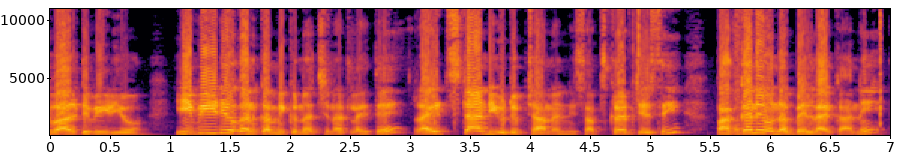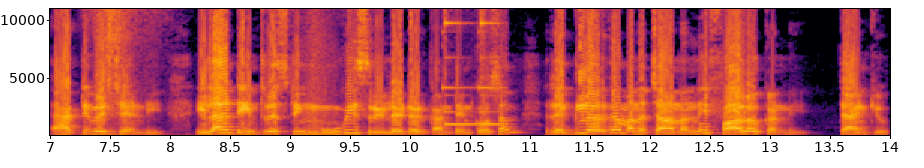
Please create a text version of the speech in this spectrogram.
ఇవాల్టి వీడియో. ఈ వీడియో కనుక మీకు నచ్చినట్లయితే రైట్ స్టాండ్ యూట్యూబ్ ఛానల్ని సబ్స్క్రైబ్ చేసి పక్కనే ఉన్న బెల్ ఐకాన్ని యాక్టివేట్ చేయండి. ఇలాంటి ఇంట్రెస్టింగ్ మూవీస్ రిలేటెడ్ కంటెంట్ కోసం రెగ్యులర్గా మన ఛానల్ని ఫాలో కండి. థ్యాంక్ యూ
